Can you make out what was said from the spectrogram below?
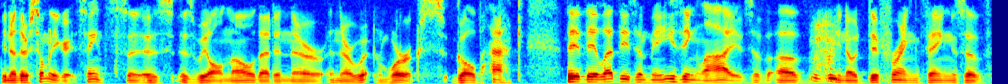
you know, there's so many great saints, as, as we all know, that in their in their written works go back, they, they led these amazing lives of, of you know, differing things of,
